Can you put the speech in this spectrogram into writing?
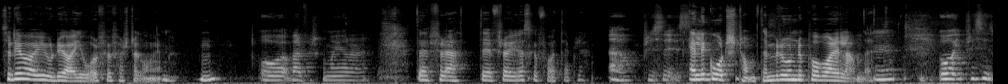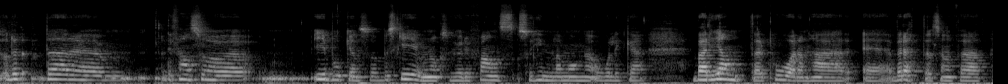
Så det var, gjorde jag i år för första gången. Mm. Och varför ska man göra det? Därför att eh, Fröja ska få ett äpple. Ja, precis. Eller gårdstomten, beroende på var i landet. Mm. Och precis, och det, där, ehm, det fanns så, i boken så beskriver hon också hur det fanns så himla många olika varianter på den här eh, berättelsen för att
